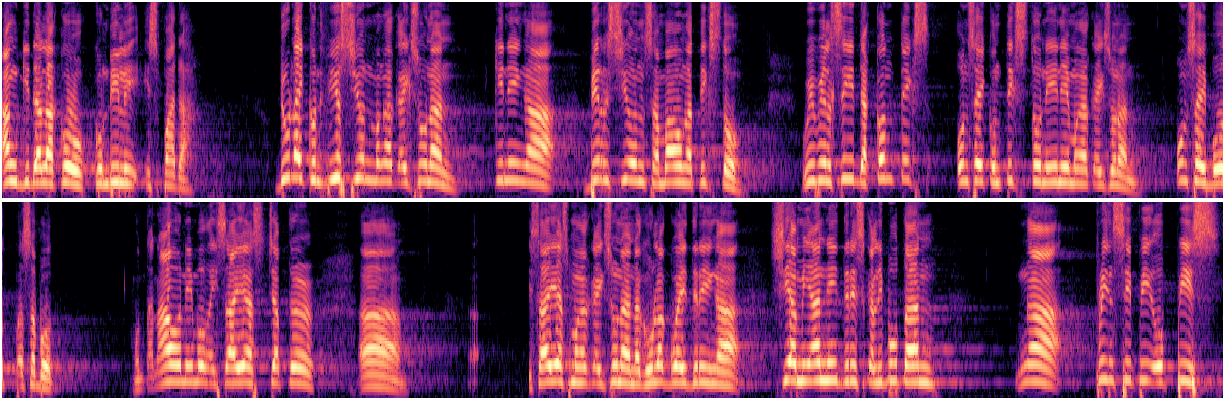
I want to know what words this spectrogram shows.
ang gidala ko kundili espada. Dunay confusion mga kaigsunan kini nga version sa mao nga teksto. We will see the context unsay konteksto niini mga kaigsunan. Unsay buot pasabot. Kung tanaw nimo Isaiah chapter uh, Isaiah mga kaigsunan naghulagway diri nga siya mianhi diri sa kalibutan nga principe of peace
